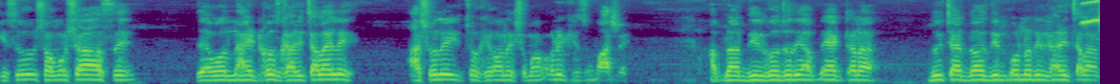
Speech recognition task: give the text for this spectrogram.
কিছু সমস্যা আছে, যেমন নাইট কোচ গাড়ি চালাইলে আসলেই চোখে অনেক সময় অনেক কিছু বাসে। আপনার দীর্ঘ যদি আপনি একটানা দুই চার দশ দিন, পনেরো দিন গাড়ি চালান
